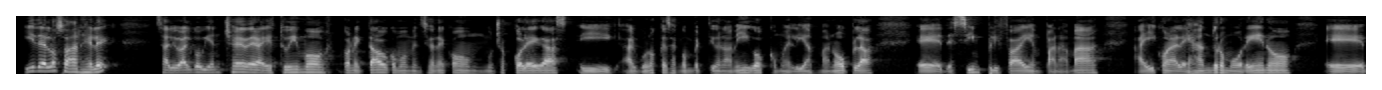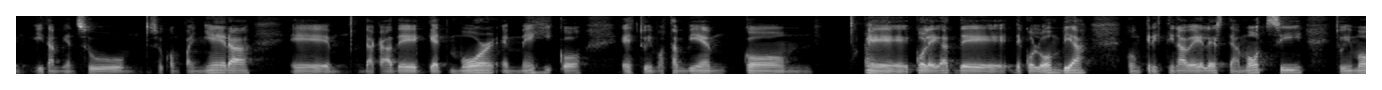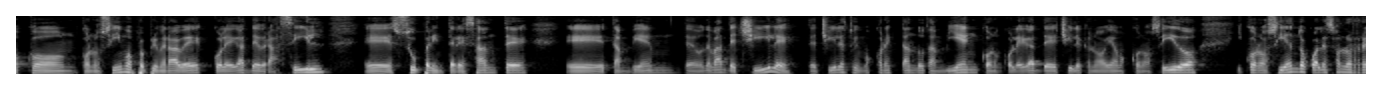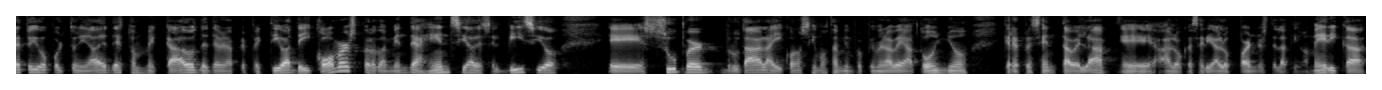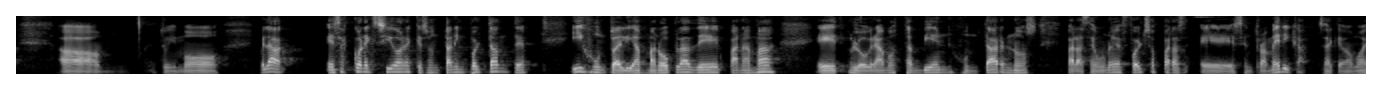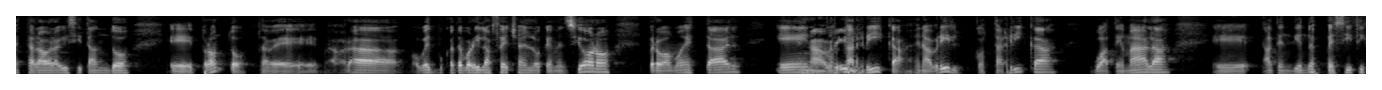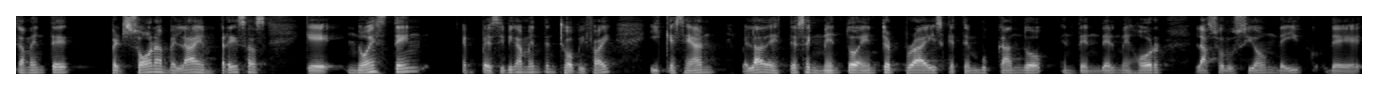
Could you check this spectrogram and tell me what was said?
Y de Los Ángeles salió algo bien chévere. Ahí estuvimos conectados, como mencioné, con muchos colegas y algunos que se han convertido en amigos, como Elías Manopla eh, de Simplify en Panamá, ahí con Alejandro Moreno eh, y también su, compañera. Eh, de acá de Get More en México. Estuvimos también con eh, colegas de, Colombia, con Cristina Vélez de Amozzi, estuvimos con, conocimos por primera vez colegas de Brasil, eh, súper interesante, eh, también, ¿de dónde más? De Chile, de Chile estuvimos conectando también con colegas de Chile que no habíamos conocido y conociendo cuáles son los retos y oportunidades de estos mercados desde la perspectiva de e-commerce, pero también de agencia, de servicio, eh, súper brutal. Ahí conocimos también por primera vez a Toño, que representa, ¿verdad? Eh, a lo que serían los partners de Latinoamérica. tuvimos, ¿verdad? Esas conexiones que son tan importantes y junto a Elías Manopla de Panamá eh, logramos también juntarnos para hacer unos esfuerzos para Centroamérica. O sea que vamos a estar ahora visitando pronto. Ahora, Obed, búscate por ahí la fecha en lo que menciono, pero vamos a estar en, Costa Rica, en abril, Costa Rica, Guatemala, eh, atendiendo específicamente personas, ¿verdad? Empresas que no estén específicamente en Shopify y que sean ¿verdad? De este segmento de enterprise que estén buscando entender mejor la solución de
